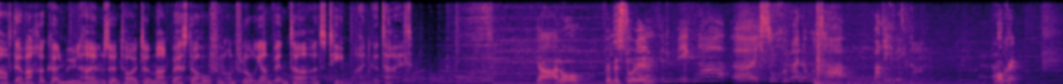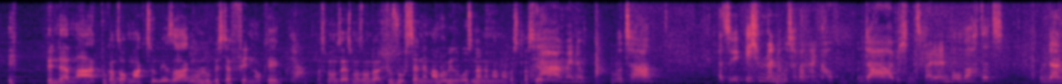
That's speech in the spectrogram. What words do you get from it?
Auf der Wache Köln-Mülheim sind heute Mark Westerhofen und Florian Winter als Team eingeteilt. Ja, hallo. Wer bist du denn? Ich bin Finn Wegner. Äh, ich suche meine Mutter, Marie Wegner. Okay. Ich bin der Marc. Du kannst auch Marc zu mir sagen und du bist der Finn, okay? Ja. Lass wir uns erstmal so unter. Du suchst deine Mama? Wieso? Wo ist denn deine Mama? Was ist denn passiert? Ja, meine Mutter. Also ich und meine Mutter waren einkaufen. Und da habe ich einen Spider-Man beobachtet. Und dann,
